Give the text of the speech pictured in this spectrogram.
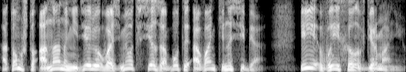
о том, что она на неделю возьмет все заботы о Ваньке на себя, и выехал в Германию.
